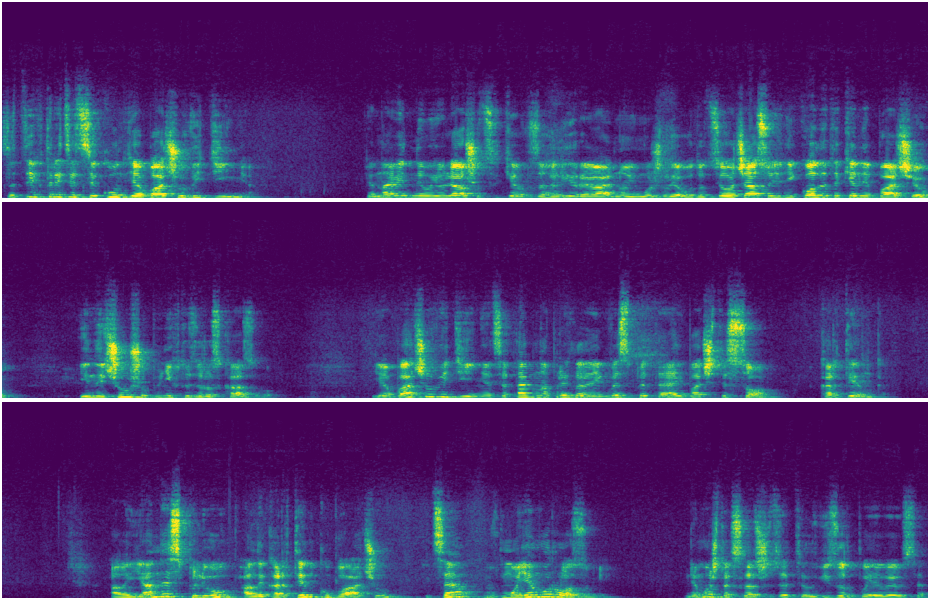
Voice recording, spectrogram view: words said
За цих 30 секунд я бачу видіння. Я навіть не уявляв, що це таке взагалі реально і можливо. До цього часу я ніколи таке не бачив і не чув, щоб мені хтось розказував. Я бачу видіння, це так, наприклад, як ви спите і бачите сон, картинка. Але я не сплю, але картинку бачу, і це в моєму розумі. Не можна так сказати, що це телевізор появився.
